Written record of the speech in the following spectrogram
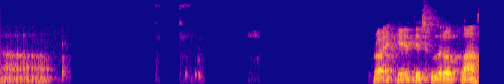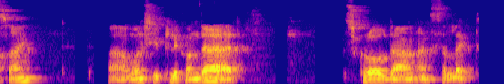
Uh, right here, this little plus sign. Uh, once you click on that, scroll down and select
